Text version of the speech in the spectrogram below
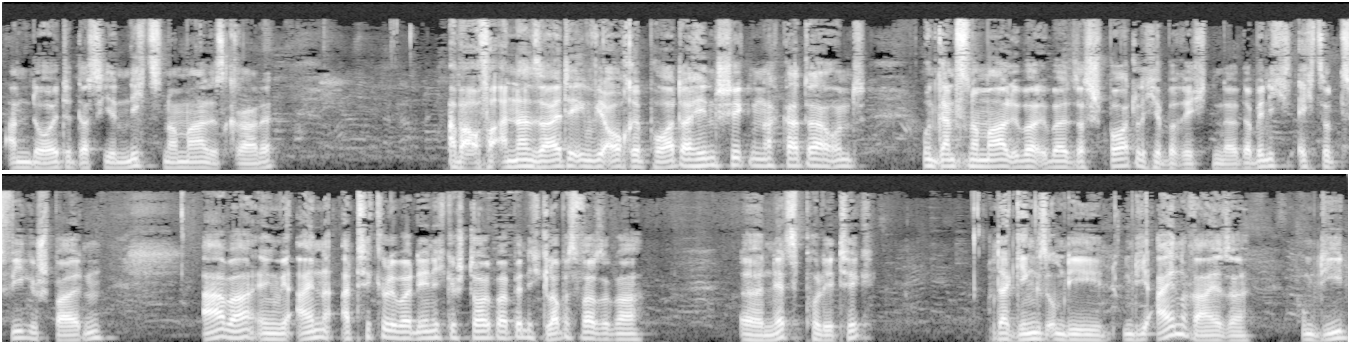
andeutet, dass hier nichts normal ist gerade. Aber auf der anderen Seite irgendwie auch Reporter hinschicken nach Katar und, und ganz normal über, über das Sportliche berichten. Da, da bin ich echt so zwiegespalten. Aber irgendwie ein Artikel, über den ich gestolpert bin, ich glaube, es war sogar äh, Netzpolitik, da ging es um die, um die Einreise um die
